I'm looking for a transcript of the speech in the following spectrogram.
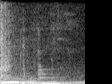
Ooh.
